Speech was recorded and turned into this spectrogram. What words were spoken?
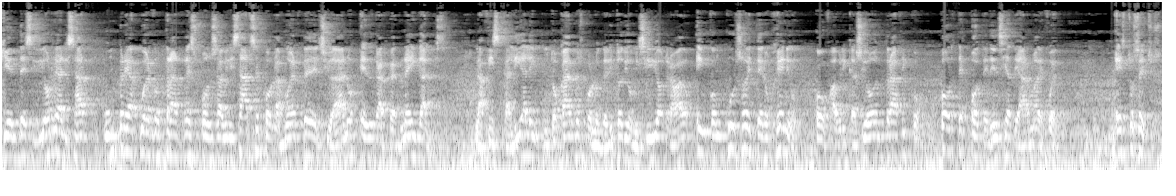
quien decidió realizar un preacuerdo tras responsabilizarse por la muerte del ciudadano Edgar Perney Galvez. La fiscalía le imputó cargos por los delitos de homicidio agravado en concurso heterogéneo con fabricación, tráfico, porte o tenencia de arma de fuego. Estos hechos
